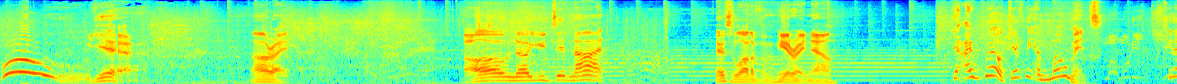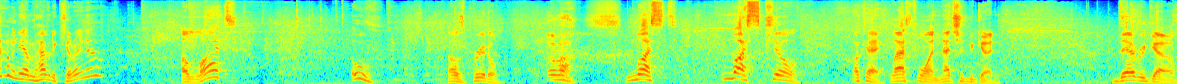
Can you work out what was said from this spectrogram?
Woo! Yeah. Alright. Oh, no, you did not. There's a lot of them here right now. Yeah, I will. Give me a moment. Do you know how many I'm having to kill right now? A lot? Ooh, that was brutal. Ugh. Must, must kill. Okay, last one. That should be good. There we go.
